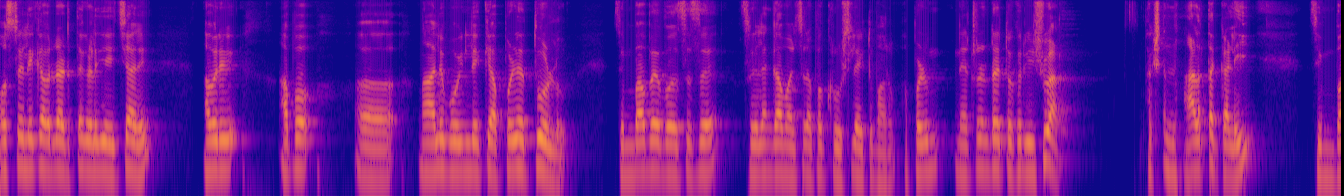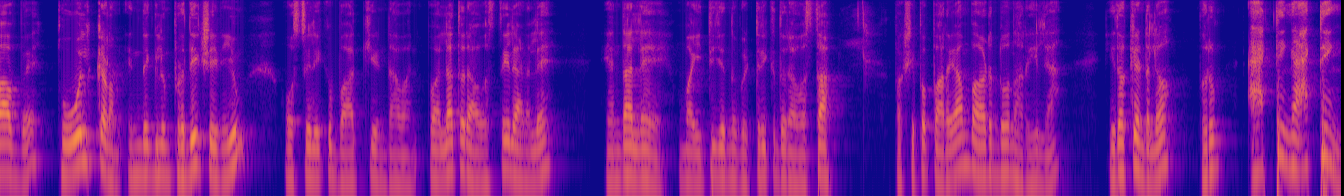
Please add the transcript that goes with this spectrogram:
ഓസ്ട്രേലിയക്ക് അവരുടെ അടുത്ത കളി ജയിച്ചാൽ അവർ അപ്പോൾ നാല് പോയിന്റിലേക്ക് അപ്പോഴേ എത്തുള്ളൂ. സിംബാബ്വെ വേഴ്സസ് ശ്രീലങ്ക മത്സരം അപ്പോൾ ക്രൂഷ്യലായിട്ട് മാറും. അപ്പോഴും നെറ്റ് റൺ റേറ്റ് ഒക്കെ ഒരു ഇഷ്യൂ ആണ്. പക്ഷെ നാളത്തെ കളി സിംബാബ്വെ തോൽക്കണം. എന്തെങ്കിലും പ്രതീക്ഷ ഇനിയും ഓസ്ട്രേലിയക്ക് ബാക്കി ഉണ്ടാവാൻ ഇപ്പോൾ വല്ലാത്തൊരു അവസ്ഥയിലാണല്ലേ എന്താല്ലേ മൈറ്റി ചെന്ന് വിട്ടിരിക്കുന്ന ഒരു അവസ്ഥ പക്ഷെ ഇപ്പോൾ പറയാൻ പാടുണ്ടോ എന്നറിയില്ല ഇതൊക്കെ ഉണ്ടല്ലോ വെറും ആക്ടിങ് ആക്ടിങ്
